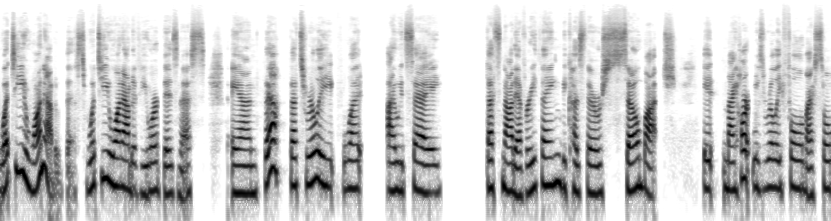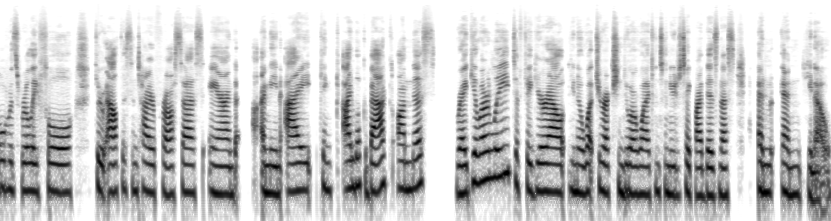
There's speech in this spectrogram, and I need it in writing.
what do you want out of this? What do you want out of your business? And yeah, that's really what I would say. That's not everything because there's so much. It my heart was really full, my soul was really full throughout this entire process. And I mean, I think I look back on this regularly to figure out, you know, what direction do I want to continue to take my business and and you know,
